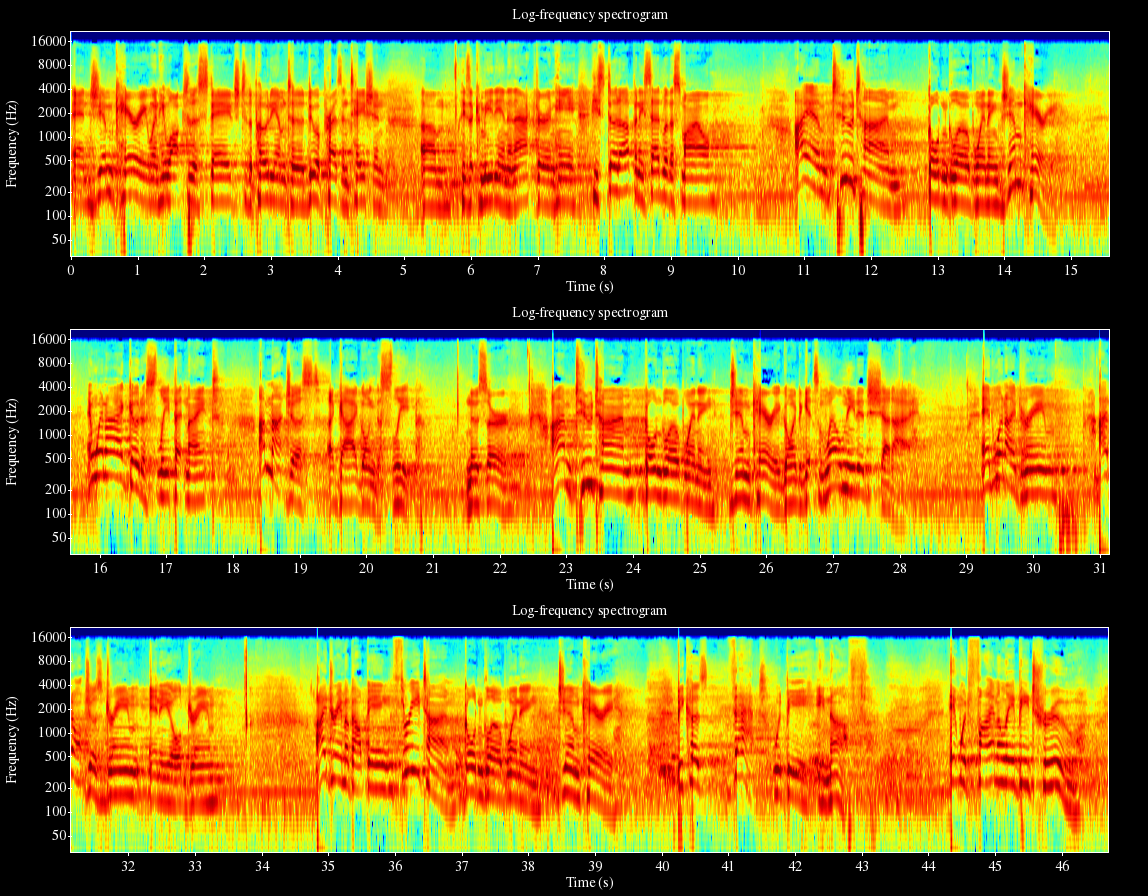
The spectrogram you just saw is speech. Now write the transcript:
And Jim Carrey, when he walked to the stage, to the podium to do a presentation, um, he's a comedian and actor, and he, he stood up and he said with a smile, I am two time Golden Globe winning Jim Carrey. And when I go to sleep at night, I'm not just a guy going to sleep. No, sir. I'm two time Golden Globe winning Jim Carrey going to get some well needed shut eye. And when I dream, I don't just dream any old dream. I dream about being three time Golden Globe winning Jim Carrey because that would be enough. It would finally be true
